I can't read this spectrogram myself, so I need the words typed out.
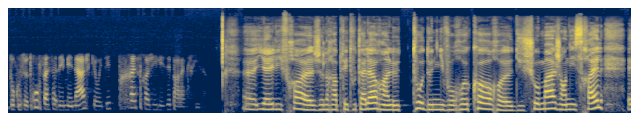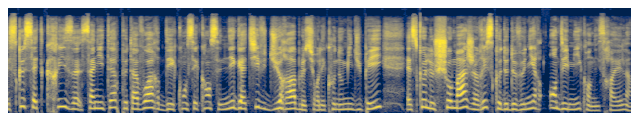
Donc on se trouve face à des ménages qui ont été très fragilisés par la crise. Euh, euh, je le rappelais tout à l'heure, hein, le taux de niveau record euh, du chômage en Israël. Est-ce que cette crise sanitaire peut avoir des conséquences négatives durables sur l'économie du pays? Est-ce que le chômage risque de devenir endémique en Israël?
